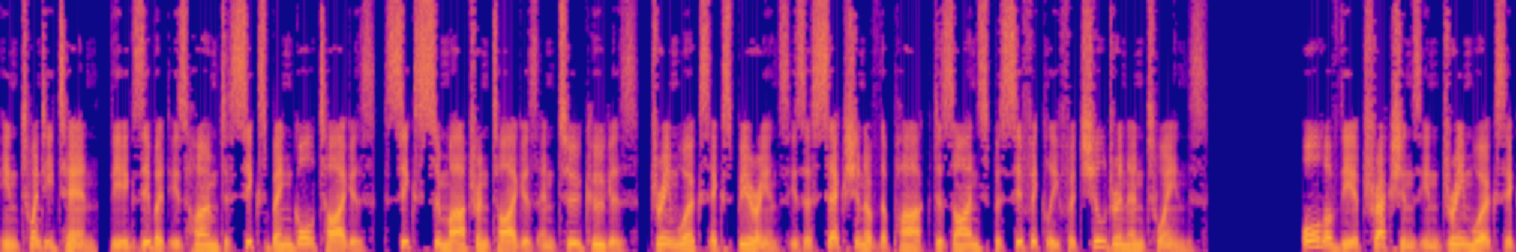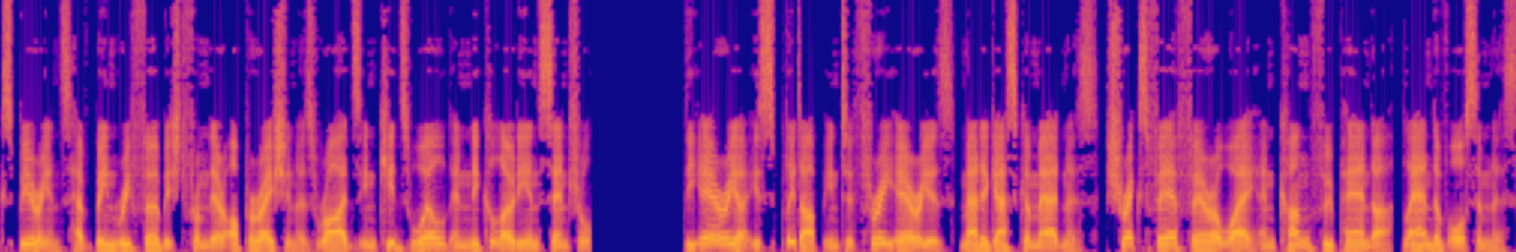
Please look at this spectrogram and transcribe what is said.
in 2010, the exhibit is home to six Bengal tigers, six Sumatran tigers, and two cougars. DreamWorks Experience is a section of the park designed specifically for children and tweens. All of the attractions in DreamWorks Experience have been refurbished from their operation as rides in Kids World and Nickelodeon Central. The area is split up into three areas Madagascar Madness, Shrek's Faire Faire Away and Kung Fu Panda, Land of Awesomeness.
